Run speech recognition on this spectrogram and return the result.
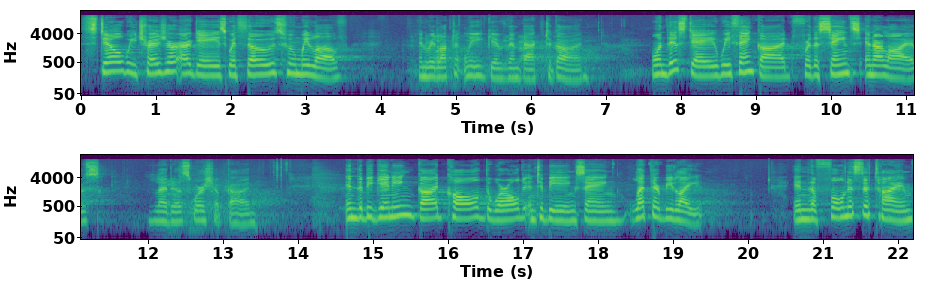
Still, we treasure our days with those whom we love and reluctantly give them back to God. On this day, we thank God for the saints in our lives. Let us worship God. In the beginning, God called the world into being, saying, Let there be light. In the fullness of time,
